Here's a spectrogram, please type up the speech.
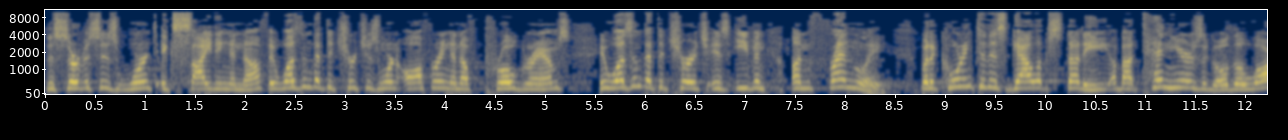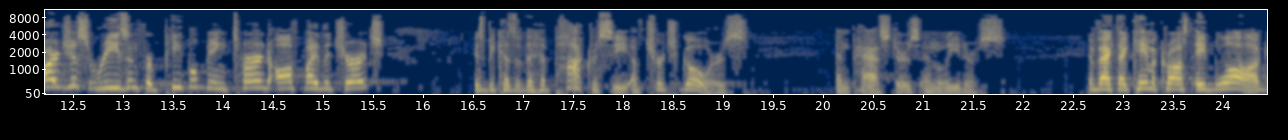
the services weren't exciting enough. It wasn't that the churches weren't offering enough programs. It wasn't that the church is even unfriendly. But according to this Gallup study about 10 years ago, the largest reason for people being turned off by the church is because of the hypocrisy of churchgoers and pastors and leaders. In fact, I came across a blog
